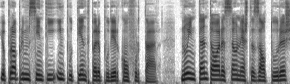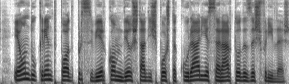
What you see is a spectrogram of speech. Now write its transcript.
Eu próprio me senti impotente para poder confortar. No entanto, a oração nestas alturas é onde o crente pode perceber como Deus está disposto a curar e a sarar todas as feridas,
